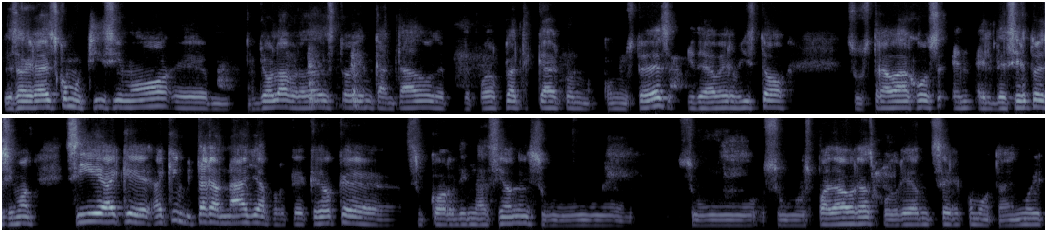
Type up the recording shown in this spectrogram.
Les agradezco muchísimo. Eh, yo la verdad estoy encantado de, de poder platicar con, con ustedes y de haber visto sus trabajos en el desierto de Simón. Sí, hay que, hay que invitar a Naya porque creo que su coordinación y su, sus palabras podrían ser como también muy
